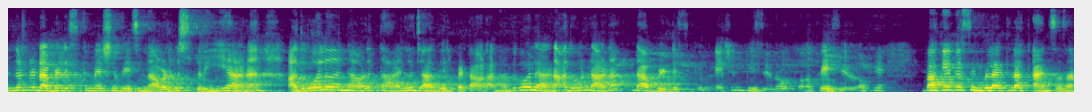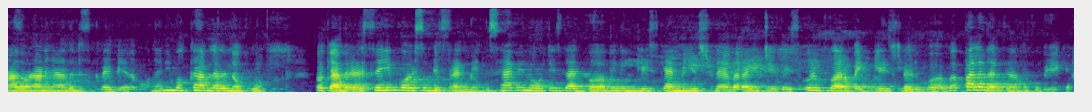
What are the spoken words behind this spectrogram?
എന്തുകൊണ്ട് ഡബിൾ ഡിസ്ക്രിമിനേഷൻ ഫേസ് ചെയ്യുന്നത്? അവളൊരു സ്ത്രീയാണ് അതുപോലെ തന്നെ അവൾ താഴ്ന്ന ജാതിയിൽപ്പെട്ട ആളാണ്. അതുപോലെയാണ് അതുകൊണ്ടാണ് ഡബിൾ ഡിസ്ക്രിമിനേഷൻ ഫേസ് ചെയ്തത് ഫേസ് ചെയ്തത്. ഓക്കെ ബാക്കിയൊക്കെ സിമ്പിൾ ആയിട്ടുള്ള ആൻസേഴ്സ് ആണ്. അതുകൊണ്ടാണ് ഞാൻ അത് ഡിസ്ക്രൈബ് ചെയ്ത് പോകുന്നത്. ഇനി വൊക്കാബുലറി നോക്കൂ. Vocabulary same words in different meanings have you noticed that verb in english can be used in a variety of ways ഒരു verb ഇംഗ്ലീഷിലെ ഒരു verb പലതരത്തിൽ നമുക്ക് ഉപയോഗിക്കാം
